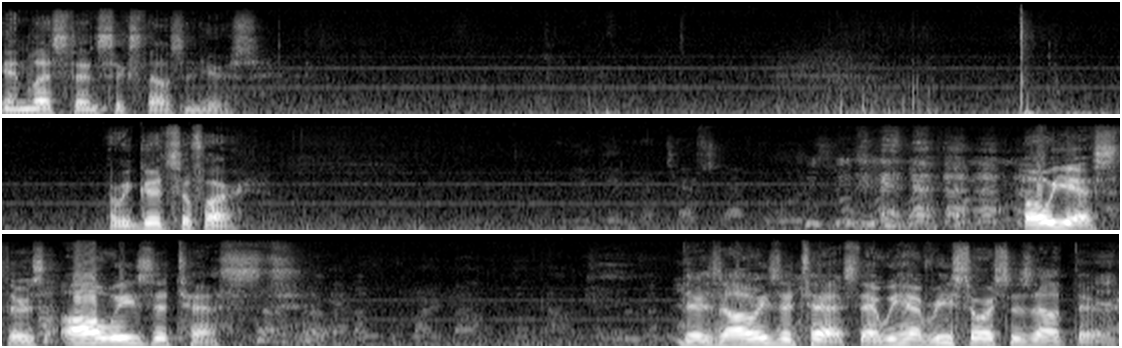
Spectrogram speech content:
in less than 6,000 years. Are we good so far? Oh, yes, there's always a test. There's always a test, and we have resources out there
